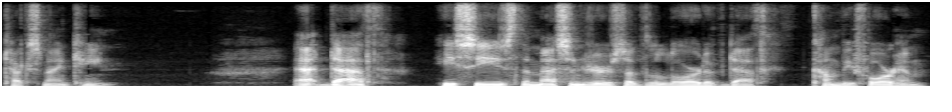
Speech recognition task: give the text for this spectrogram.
Text 19. At death, he sees the messengers of the Lord of Death come before him,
